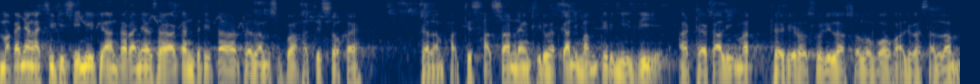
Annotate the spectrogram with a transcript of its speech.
Makanya ngaji di sini di antaranya saya akan cerita dalam sebuah hadis soheh dalam hadis Hasan yang diriwayatkan Imam Tirmizi ada kalimat dari Rasulullah Shallallahu Alaihi Wasallam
